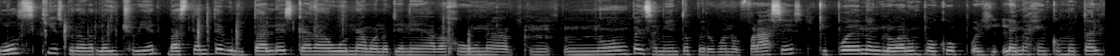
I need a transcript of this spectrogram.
Polsky, espero haberlo dicho bien, bastante brutales cada una, bueno, tiene abajo una, mm, no un pensamiento, pero bueno, frases que pueden englobar un poco pues la imagen como tal.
